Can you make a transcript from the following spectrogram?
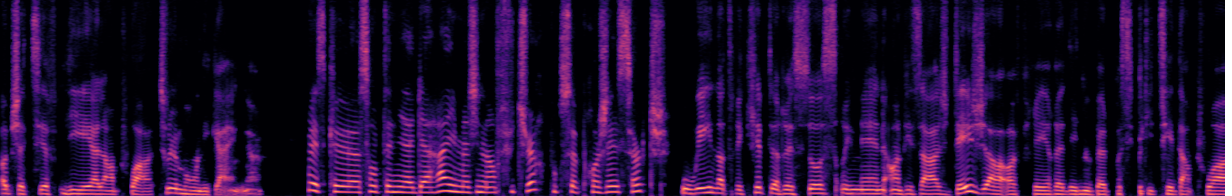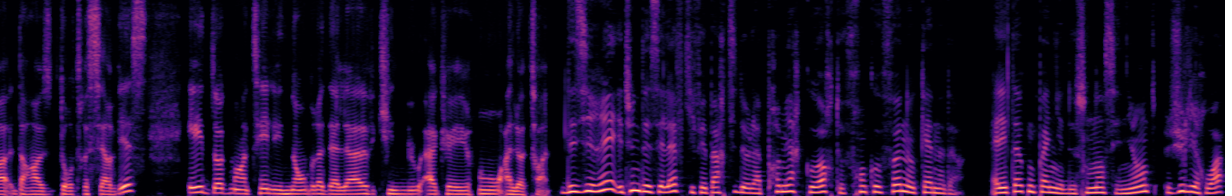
objectifs liés à l'emploi. Tout le monde y gagne. Est-ce que Santé Niagara imagine un futur pour ce projet Search? Oui, notre équipe de ressources humaines envisage déjà offrir des nouvelles possibilités d'emploi dans d'autres services et d'augmenter les nombres d'élèves qui nous accueilleront à l'automne. Désirée est une des élèves qui fait partie de la première cohorte francophone au Canada. Elle est accompagnée de son enseignante, Julie Roy,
